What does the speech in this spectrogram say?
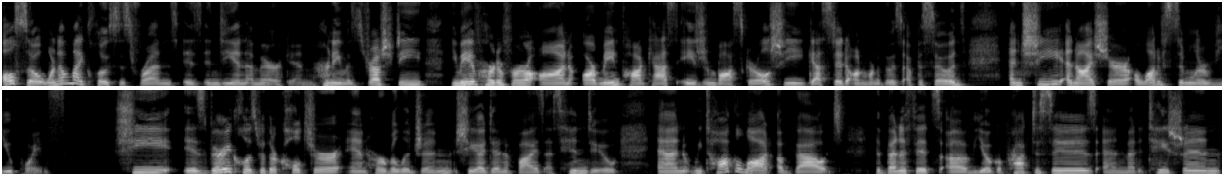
Also, one of my closest friends is Indian American. Her name is Drashti. You may have heard of her on our main podcast, Asian Boss Girl. She guested on one of those episodes, and she and I share a lot of similar viewpoints. She is very close with her culture and her religion. She identifies as Hindu. And we talk a lot about the benefits of yoga practices and meditation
